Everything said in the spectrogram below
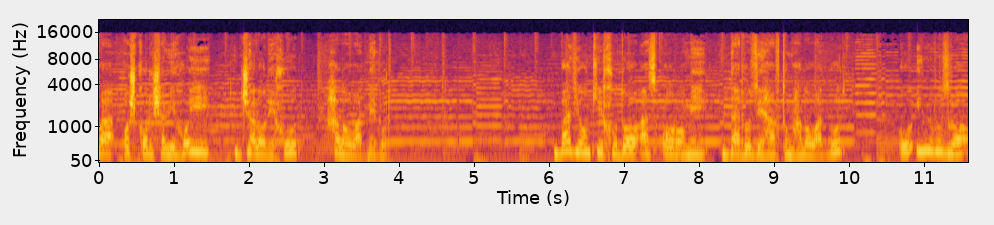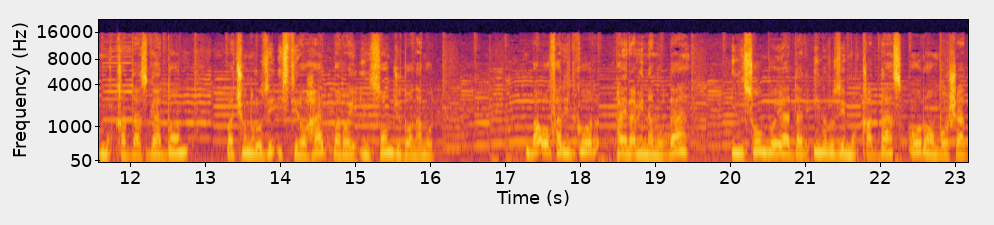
ва ошкоршавиҳои ҷалоли худ ҳаловат мебурд. Баъди он ки худо аз оромӣ дар рӯзи ҳафтум ҳаловат бурд ӯ ин рӯзро муқаддас гардонд ва чун рӯзи истироҳат барои инсон ҷудо намуд. Ба офаридгор пайравӣ намуда инсон бояд дар ин рӯзи муқаддас ором бошад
